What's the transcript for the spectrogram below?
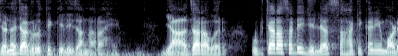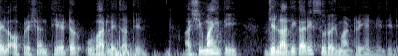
जनजागृती केली जाणार आहे. या आजारावर उपचारासाठी जिल्ह्यात सहा ठिकाणी मॉडेल ऑपरेशन थिएटर उभारले जातील अशी माहिती जिल्हाधिकारी सूरज मांढरे यांनी दिली.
